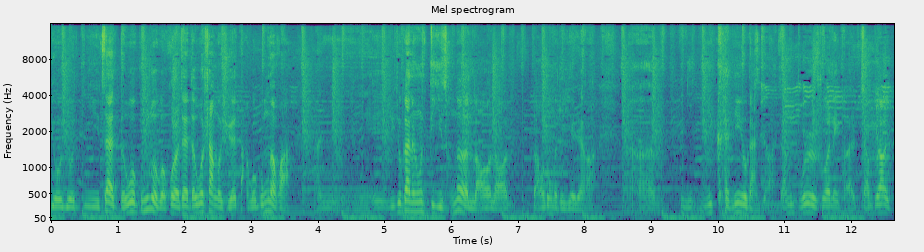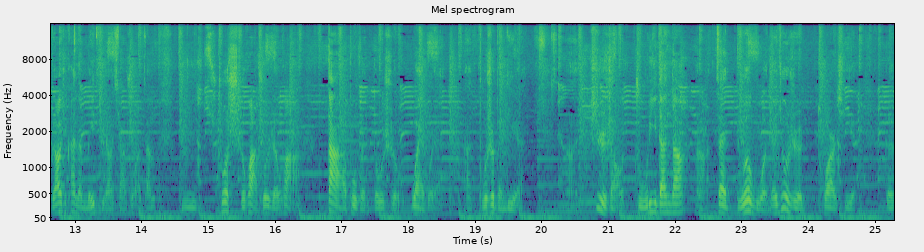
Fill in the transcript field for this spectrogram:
有有你在德国工作过，或者在德国上过学、打过工的话，啊，你你就干那种底层的劳劳劳动的这些人啊，呃。你你肯定有感觉啊！咱们不是说那个，咱不要不要去看那媒体上瞎说，咱们你说实话说人话啊，大部分都是外国人啊，不是本地人啊，至少主力担当啊，在德国那就是土耳其跟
